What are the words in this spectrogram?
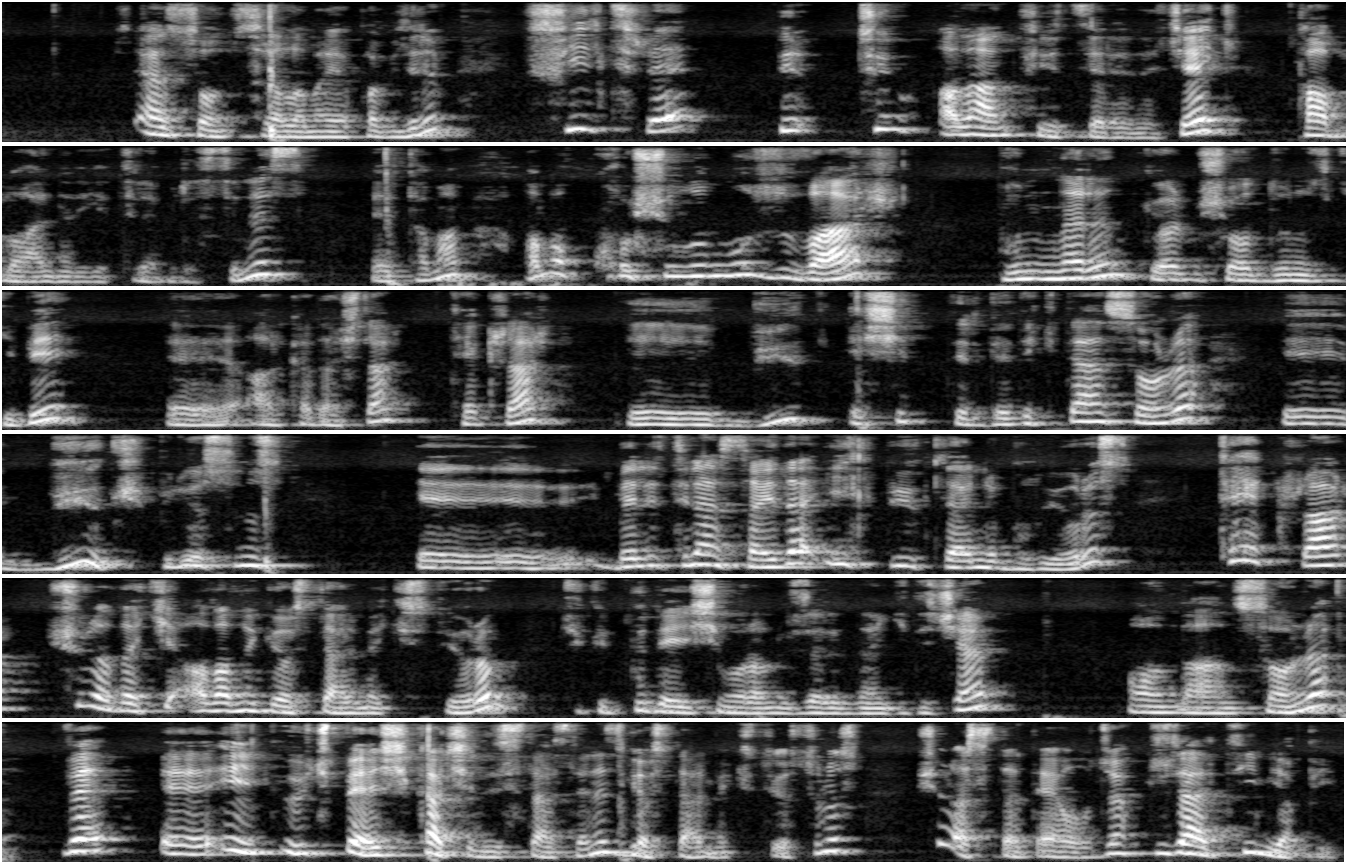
En son sıralama yapabilirim filtre bir tüm alan filtrelenecek. Tablo haline getirebilirsiniz. E, tamam ama koşulumuz var. Bunların görmüş olduğunuz gibi e, arkadaşlar tekrar e, büyük eşittir dedikten sonra e, büyük biliyorsunuz e, belirtilen sayıda ilk büyüklerini buluyoruz. Tekrar şuradaki alanı göstermek istiyorum. Çünkü bu değişim oranı üzerinden gideceğim ondan sonra ve e, ilk 3 5 kaçını isterseniz göstermek istiyorsunuz. Şurası da D olacak. Düzelteyim yapayım.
